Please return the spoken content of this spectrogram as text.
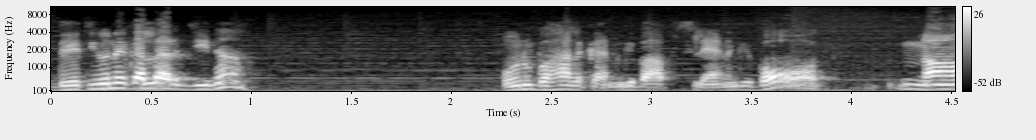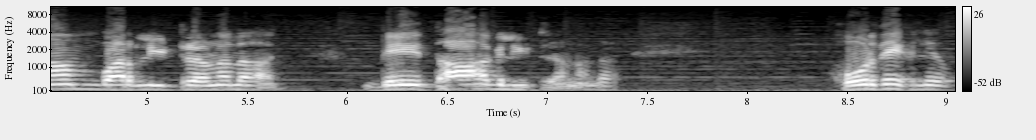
ਦੇਤੀ ਉਹਨੇ ਕੱਲ ਅਰਜੀ ਨਾ? ਉਹਨੂੰ ਬਹਾਲ ਕਰਨਗੇ, ਵਾਪਸ ਲੈਣਗੇ। ਬਹੁਤ ਨਾਮਵਰ ਲੀਡਰ ਉਹਨਾਂ ਦਾ, ਬੇਦਾਗ ਲੀਡਰ ਉਹਨਾਂ ਦਾ। ਹੋਰ ਦੇਖ ਲਿਓ।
